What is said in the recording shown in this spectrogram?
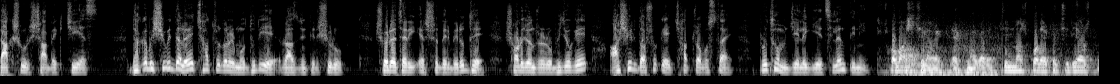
ডাকসুর সাবেক জিএস। ঢাকা বিশ্ববিদ্যালয়ে ছাত্রদলের মধ্য দিয়ে রাজনীতির শুরু। স্বৈরাচারী এরশাদের বিরুদ্ধে ষড়যন্ত্রের অভিযোগে আশির দশকে ছাত্র অবস্থায় প্রথম জেলে গিয়েছিলেন তিনি। ছ মাস ছিলাম এক নাগারে। তিন মাস পরে একটা চিঠি আসতো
